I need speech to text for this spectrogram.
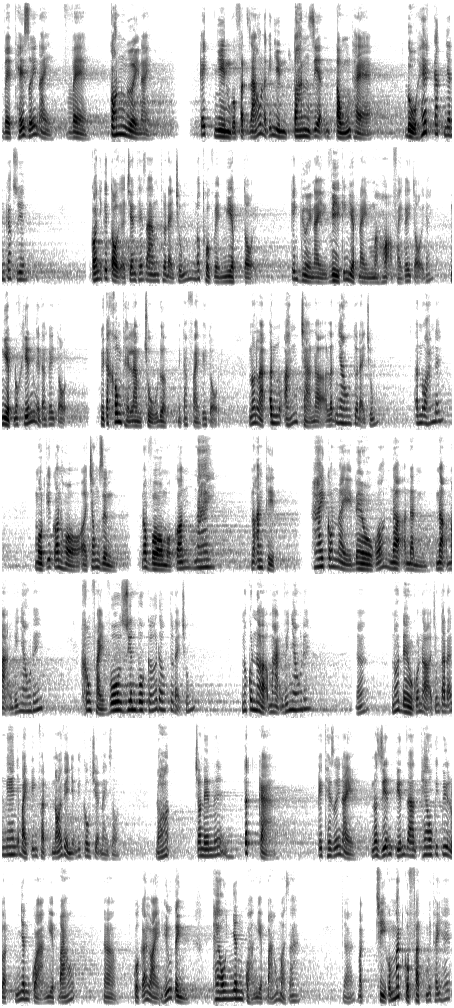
về thế giới này về con người này. Cách nhìn của phật giáo là cái nhìn toàn diện tổng thể đủ hết các nhân, các duyên. Có những cái tội ở trên thế gian, thưa đại chúng, nó thuộc về nghiệp tội. Cái người này, vì cái nghiệp này mà họ phải gây tội đấy. Nghiệp nó khiến người ta gây tội. Người ta không thể làm chủ được, người ta phải gây tội. Nó là ân oán trả nợ lẫn nhau, thưa đại chúng. Ân oán đấy. Một cái con hổ ở trong rừng, nó vồ một con nai, nó ăn thịt. Hai con này đều có nợ nần, nợ mạng với nhau đấy không phải vô duyên vô cớ đâu thưa đại chúng. Nó có nợ mạng với nhau đấy. Đó. Nó đều có nợ. Chúng ta đã nghe những bài kinh phật nói về những cái câu chuyện này rồi. Đó. Cho nên ấy, tất cả cái thế giới này nó diễn tiến ra theo cái quy luật nhân quả nghiệp báo à, của các loài hữu tình theo nhân quả nghiệp báo mà ra. Đó. và chỉ có mắt của phật mới thấy hết.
